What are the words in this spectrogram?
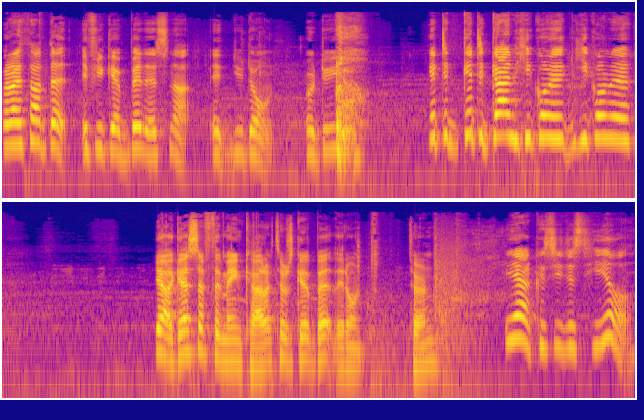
but I thought that if you get bit, it's not, it, you don't, or do you? get the, get the gun, he gonna, he gonna, Yeah, I guess if the main characters get bit, they don't turn. yeah, cause you just heal.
